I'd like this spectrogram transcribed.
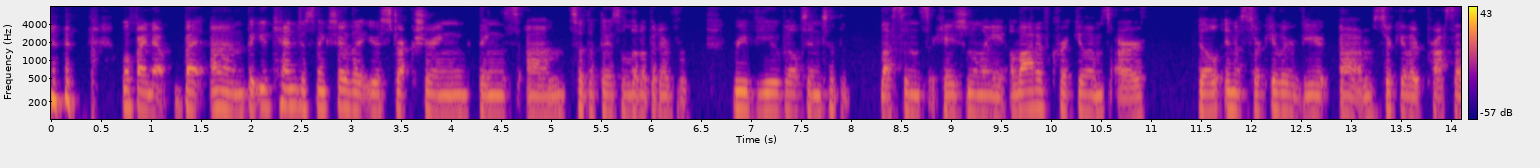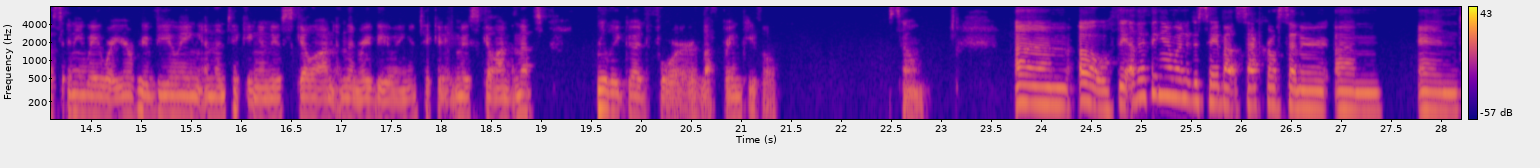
we'll find out. But um, but you can just make sure that you're structuring things um, so that there's a little bit of review built into the lessons occasionally. A lot of curriculums are built in a circular view um, circular process anyway where you're reviewing and then taking a new skill on and then reviewing and taking a new skill on and that's really good for left brain people so Um, oh, the other thing I wanted to say about sacral center um, and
